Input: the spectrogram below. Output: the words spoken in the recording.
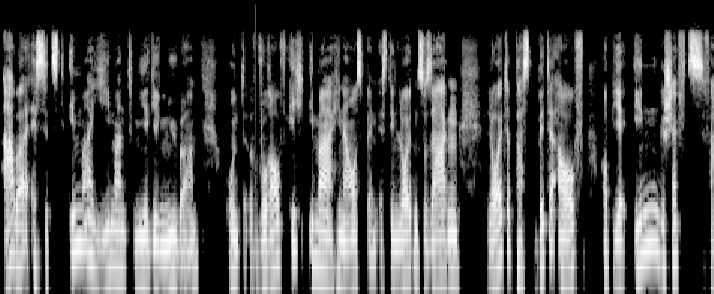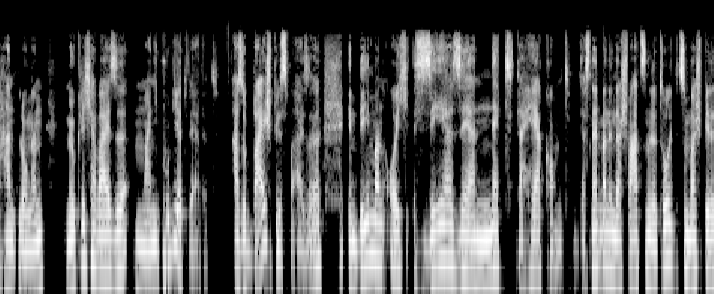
Aber es sitzt immer jemand mir gegenüber und worauf ich immer hinaus bin, ist den Leuten zu sagen, Leute, passt bitte auf, ob ihr in Geschäftsverhandlungen möglicherweise manipuliert werdet. Also beispielsweise, indem man euch sehr, sehr nett daherkommt. Das nennt man in der schwarzen Rhetorik zum Beispiel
